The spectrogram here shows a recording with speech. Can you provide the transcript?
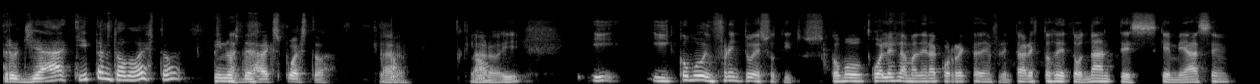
pero ya quitan todo esto y nos deja expuestos. Claro, claro. Y, y, ¿Y cómo enfrento eso, Titus? ¿Cómo, ¿Cuál es la manera correcta de enfrentar estos detonantes que me hacen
